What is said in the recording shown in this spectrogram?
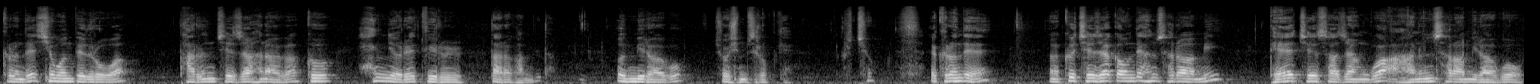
그런데 시몬 베드로와 다른 제자 하나가 그 행렬의 뒤를 따라갑니다. 은밀하고 조심스럽게. 그렇죠? 그런데 그 제자 가운데 한 사람이 대제사장과 아는 사람이라고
